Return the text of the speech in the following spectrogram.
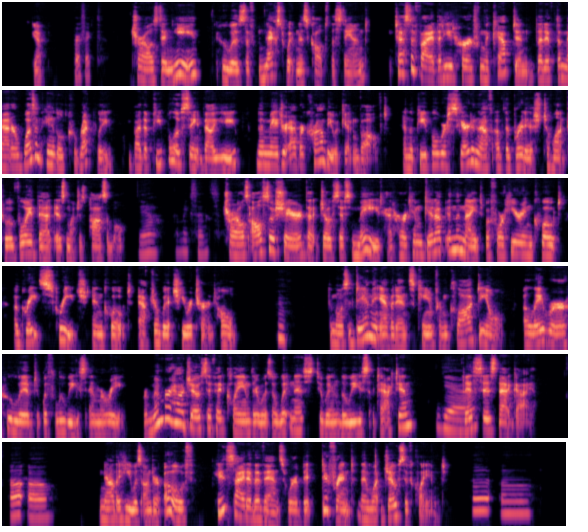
Yep. Perfect. Charles Denis, who was the next witness called to the stand, testified that he'd heard from the captain that if the matter wasn't handled correctly by the people of St. Vallier, then Major Abercrombie would get involved. And the people were scared enough of the British to want to avoid that as much as possible. Yeah, that makes sense. Charles also shared that Joseph's maid had heard him get up in the night before hearing, quote, a great screech, end quote, after which he returned home. Hmm. The most damning evidence came from Claude Dion, a laborer who lived with Louise and Marie. Remember how Joseph had claimed there was a witness to when Louise attacked him? Yeah. This is that guy. Uh oh. Now that he was under oath, his side of events were a bit different than what Joseph claimed.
